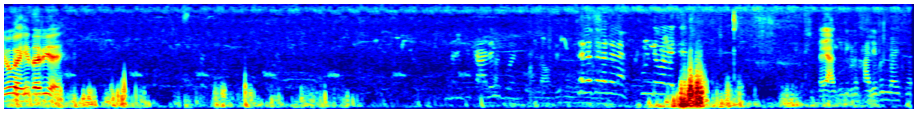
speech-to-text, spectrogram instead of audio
ही बघा ही दरी आहे काढेल पण चला चला चला कुंड बघायचे अजून तिकडे खाली पण जायचं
